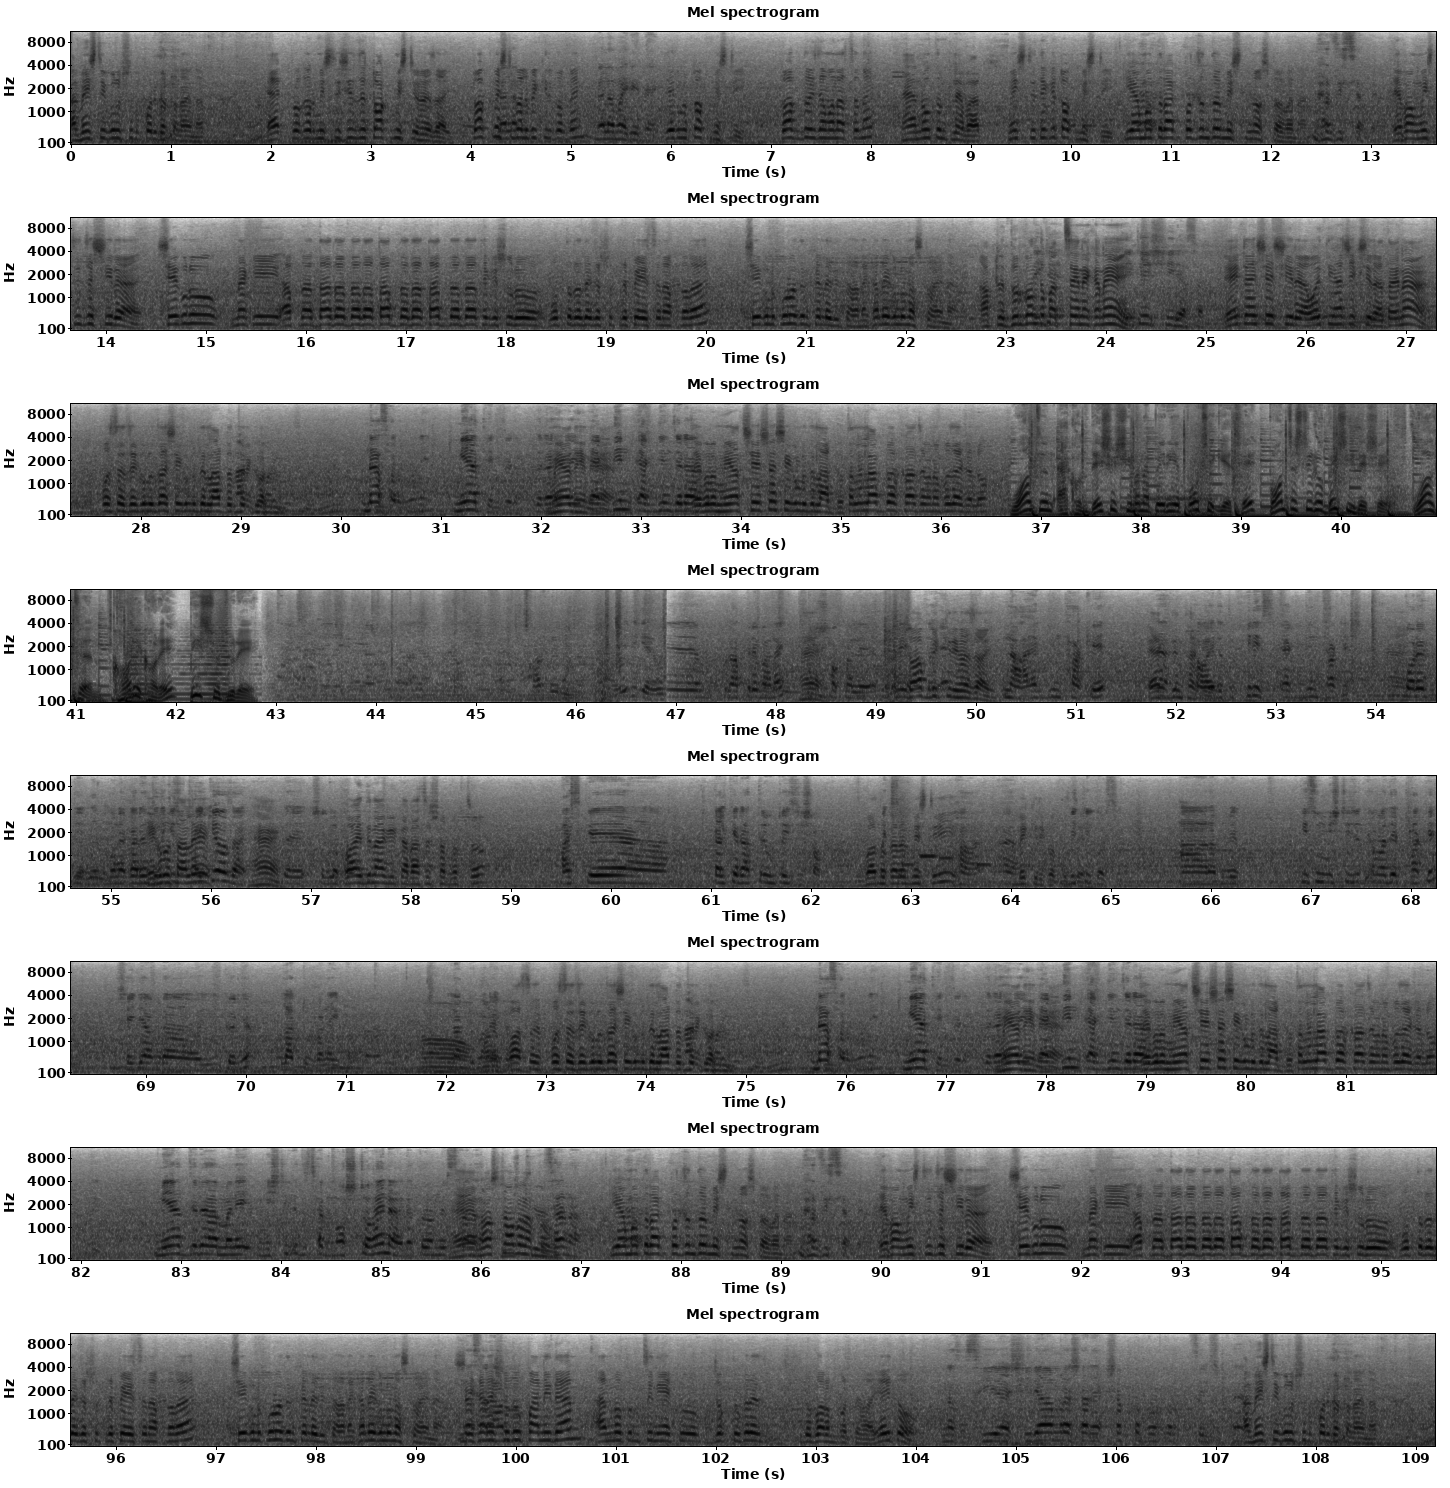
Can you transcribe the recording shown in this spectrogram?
আর মিষ্টিগুলো শুধু পরিবর্তন হয় না। এক প্রকার মিষ্টি সে যে টক মিষ্টি হয়ে যায়। টক মিষ্টি বলে বিক্রি করবেন? যেগুলো টক মিষ্টি। টক দই যেমন আছে না হ্যাঁ নতুন ফ্লেভার মিষ্টি থেকে টক মিষ্টি। কিয়ামতের আগ পর্যন্ত মিষ্টি নষ্ট হবে না। এবং মিষ্টির যে শিরা সেগুলো নাকি আপনার দাদা দাদা তার দাদা তার দাদা থেকে শুরু উত্তরাধিকার সূত্রে পেয়েছেন আপনারা সেগুলো কোনোদিন ফেলে দিতে হয় না কারণ এগুলো নষ্ট হয় না। আপনি দুর্গন্ধ পাচ্ছেন এখানে? এইটাই এইটাই সে শিরা ঐতিহাসিক শিরা তাই না? পচা যেগুলো যায় সেগুলোতে লাড্ডু তৈরি করেন। না স্যার মানে মেয়াদহীন যেটা। যেটা মেয়াদহীন, হ্যাঁ। একদিন একদিন যেটা যেগুলো মেয়াদ শেষ হয় সেগুলোতে লাড্ডু। তাহলে লাড্ডু আর খাওয়া যাবে না বোঝা গেল। ওয়ালটন এখন দেশের সীমানা পেরিয়ে পৌঁছে গিয়েছে পঞ্চাশটিরও বেশি দেশে। ওয়ালটন ঘরে ঘরে রাত্রে বানাই হ্যাঁ। সকালে সব বিক্রি হয়ে যায়। না একদিন থাকে। একদিন থাকে। হ্যাঁ, এটা তো ফ্রিজ একদিন থাকে। হ্যাঁ। পরের দিন মনে করেন যদি এগুলো কিছু তাহলে থেকেও যায় হ্যাঁ। সেগুলো কয়দিন আগেকার আছে সর্বোচ্চ। আজকে কালকে রাত্রে উঠেছি সব। গতকালের মিষ্টি হ্যাঁ, হ্যাঁ, বিক্রি করতেছে বিক্রি করছি। আর আপনাদের কিছু মিষ্টি যদি আমাদের থাকে সেইটা আমরা ই করিয়া লাড্ডু বানাই মানে পচে যেগুলো যায় সেগুলোতে লাড্ডু তৈরি করেন? না স্যার মানে মেয়াদহীন যেটা। মেয়াদহীন, হ্যাঁ। একদিন একদিন যেটা যেগুলো মেয়াদ শেষ হয় সেগুলোতে লাড্ডু। তাহলে লাড্ডু আর খাওয়া যাবে না বোঝা গেল। মেয়াদ যেটা মানে মিষ্টিটা তো স্যার নষ্ট হয় না এটা তো হ্যাঁ নষ্ট হবে না তো। না। কিয়ামতের আগ পর্যন্ত মিষ্টি নষ্ট হবে না। না জি স্যার এবং মিষ্টির যে শিরা সেগুলো নাকি আপনার দাদা দাদা তার দাদা তার দাদা থেকে শুরু উত্তরাধিকার সূত্রে পেয়েছেন আপনারা সেগুলো কোনোদিন ফেলে দিতে হয় না কারণ এগুলো নষ্ট হয় না। সেখানে শুধু পানি দেন আর নতুন চিনি একটু যুক্ত করে শুধু গরম করতে হয় এই তো? না স্যার শিরা আমরা স্যার এক সপ্তাহ পর পর আর মিষ্টিগুলো শুধু পরিবর্তন হয় না।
